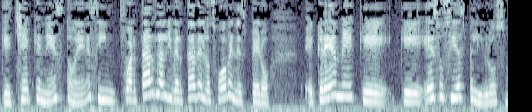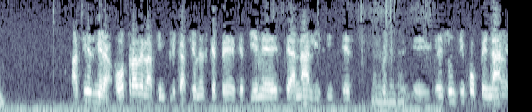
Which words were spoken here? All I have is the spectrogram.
que chequen esto, ¿eh? sin coartar la libertad de los jóvenes, pero eh, créame que, que eso sí es peligroso. Así es, mira, otra de las implicaciones que, te, que tiene este análisis es, pues, eh, es un tipo penal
